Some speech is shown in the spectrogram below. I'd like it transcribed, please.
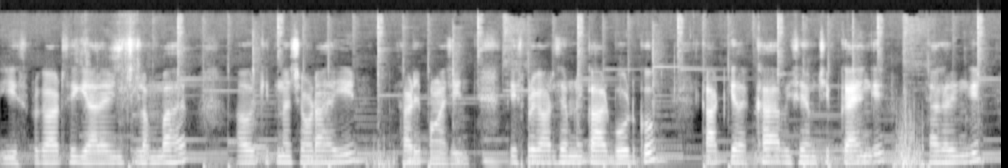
इस प्रकार से ग्यारह इंच लंबा है, और कितना चौड़ा है ये? साढ़े पाँच इंच। तो इस प्रकार से हमने कार्डबोर्ड को काट के रखा अब इसे हम चिपकाएँगे। क्या करेंगे?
